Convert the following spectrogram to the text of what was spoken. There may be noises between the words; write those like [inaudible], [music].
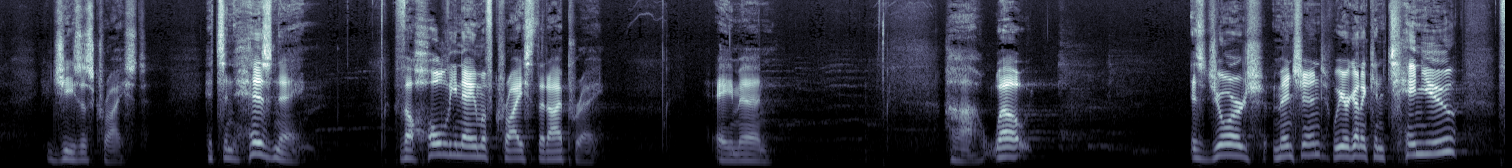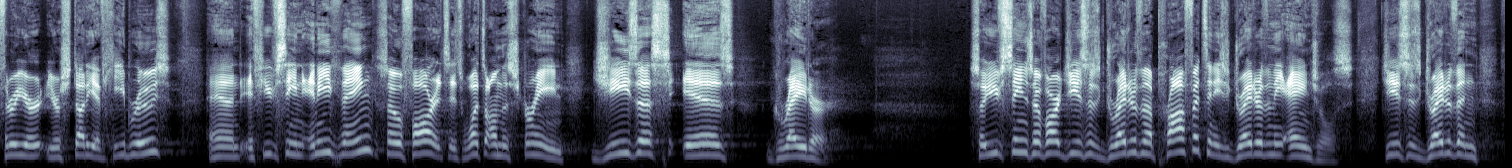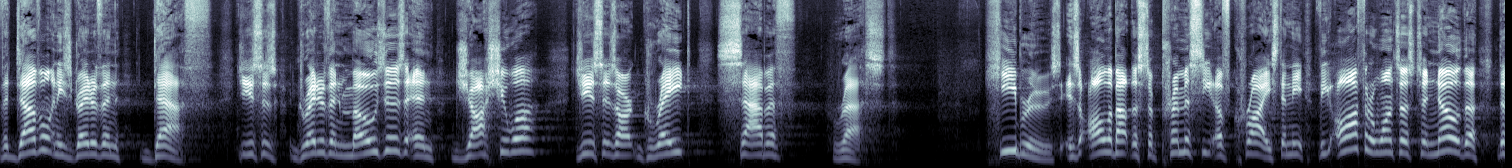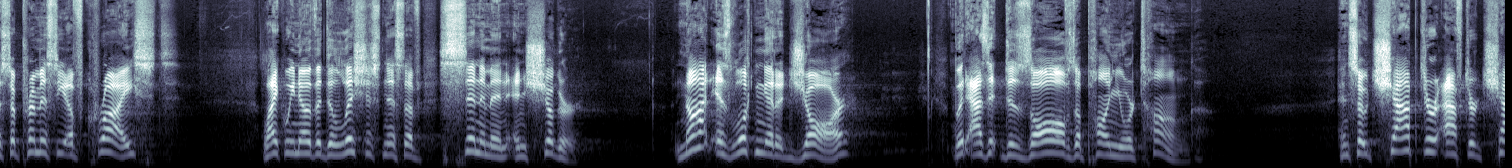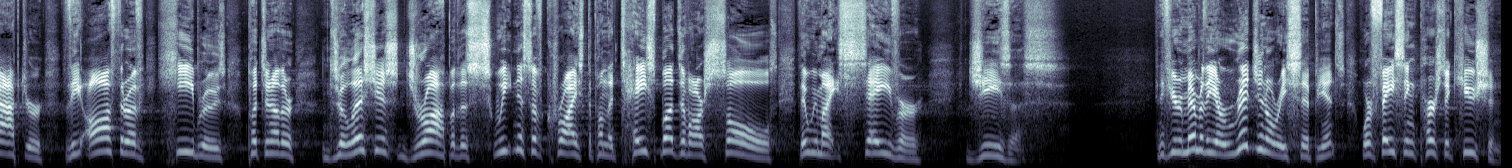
Jesus Christ. It's in His name, the holy name of Christ, that I pray. Amen. Uh, well, as George mentioned, we are going to continue through your, your study of Hebrews. And if you've seen anything so far, it's, it's what's on the screen Jesus is greater. So you've seen so far Jesus is greater than the prophets and he's greater than the angels. Jesus is greater than the devil and he's greater than death. Jesus is greater than Moses and Joshua. Jesus is our great Sabbath rest. Hebrews is all about the supremacy of Christ. And the, the author wants us to know the, the supremacy of Christ like we know the deliciousness of cinnamon and sugar. Not as looking at a jar but as it dissolves upon your tongue. And so, chapter after chapter, the author of Hebrews puts another delicious drop of the sweetness of Christ upon the taste buds of our souls that we might savor Jesus. And if you remember, the original recipients were facing persecution.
